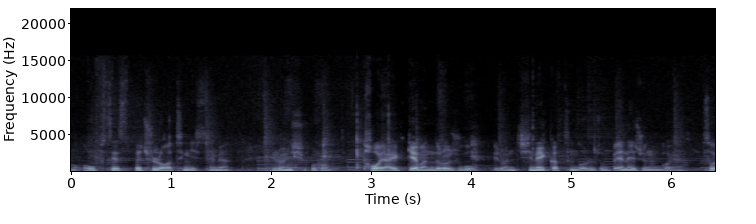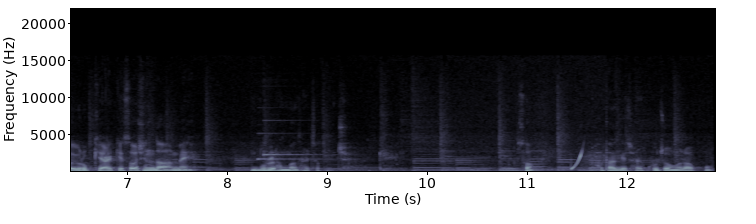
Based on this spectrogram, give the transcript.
어, 오프셋 스패츌러 같은 게 있으면 이런 식으로 더 얇게 만들어주고 이런 진액 같은 거를 좀 빼내주는 거예요. 그래서 이렇게 얇게 써신 다음에 물을 한번 살짝 묻혀요. 이렇게. 그래서 바닥에 잘 고정을 하고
